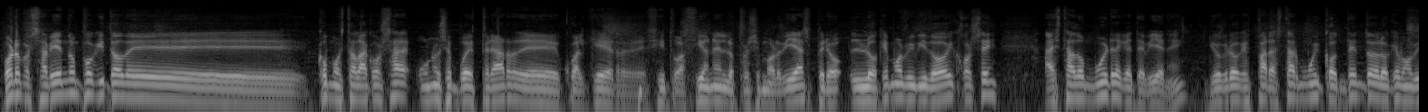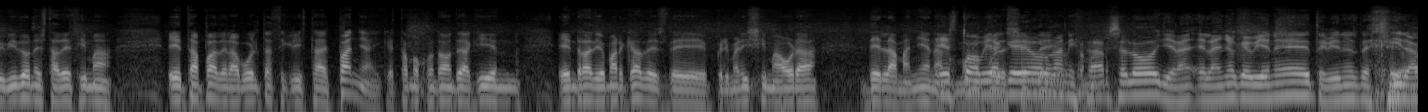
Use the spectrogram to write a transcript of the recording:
Bueno, pues sabiendo un poquito de cómo está la cosa, uno se puede esperar cualquier situación en los próximos días, pero lo que hemos vivido hoy, José, ha estado muy requete bien, ¿eh? Yo creo que es para estar muy contento de lo que hemos vivido en esta décima etapa de la Vuelta Ciclista de España y que estamos contándote aquí en, en Radio Marca desde primerísima hora de la mañana. Esto no había que organizárselo y el, a- año que viene te vienes de gira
